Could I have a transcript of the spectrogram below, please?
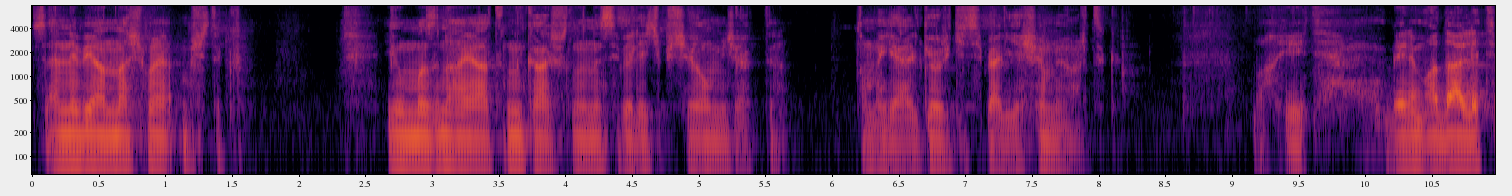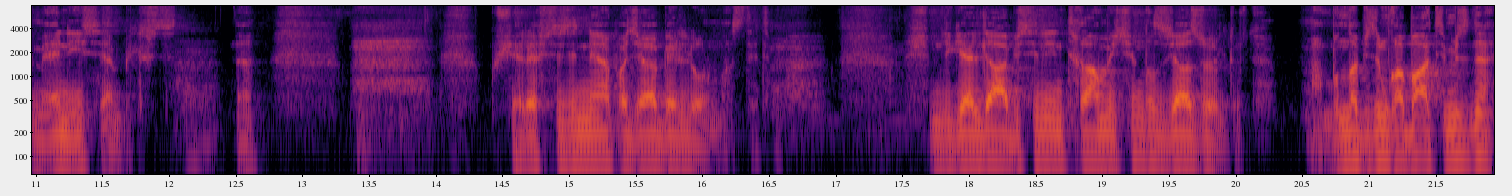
Seninle bir anlaşma yapmıştık. Yılmaz'ın hayatının karşılığında Sibel'e hiçbir şey olmayacaktı. Ama gel gör ki Sibel yaşamıyor artık. Bak Yiğit benim adaletimi en iyi sen bilirsin. ha? Bu şerefsizin ne yapacağı belli olmaz dedim. Şimdi geldi abisinin intikamı için kızcağızı öldürdü. Bunda bizim kabahatimiz ne?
